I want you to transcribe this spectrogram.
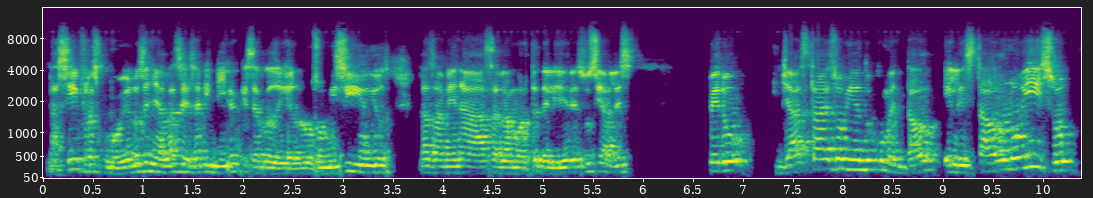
las cifras, como bien lo señala César, indican que se redujeron los homicidios, las amenazas, la muerte de líderes sociales, pero ya está eso bien documentado, el Estado no hizo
